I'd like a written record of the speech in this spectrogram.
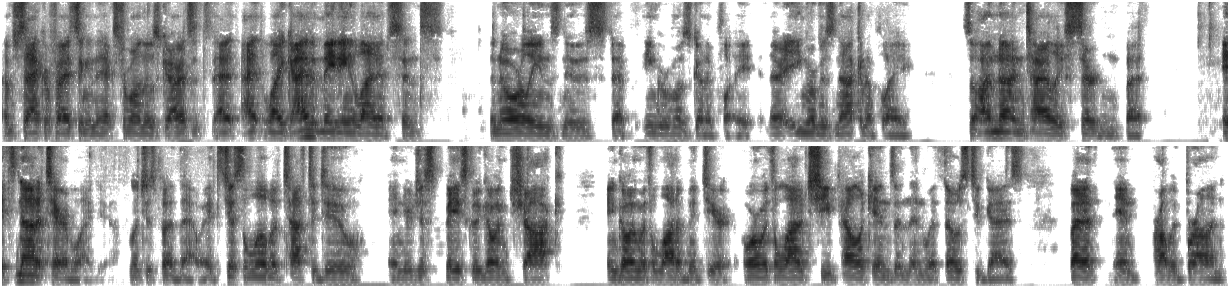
I'm sacrificing an extra one of those guards. It's I, I like I haven't made any lineups since the New Orleans news that Ingram was going to play. That Ingram is not going to play. So I'm not entirely certain, but it's not a terrible idea. Let's just put it that way. It's just a little bit tough to do, and you're just basically going chalk and going with a lot of mid tier or with a lot of cheap Pelicans, and then with those two guys, but and probably Braun.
